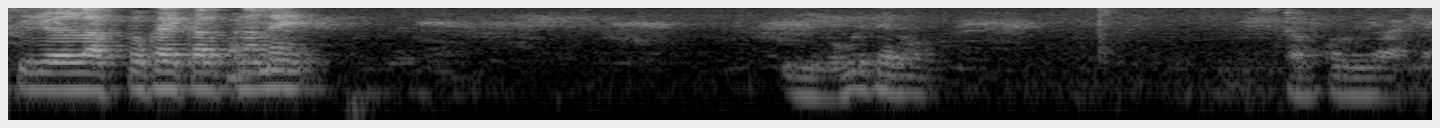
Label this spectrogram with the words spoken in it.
किती वेळ लागतो काय कल्पना नाही. एवढं द्या स्टॉप करून वाटलं.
